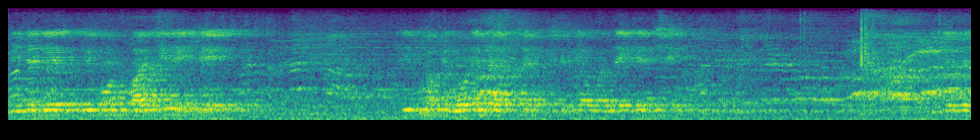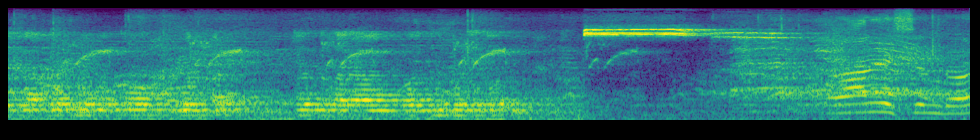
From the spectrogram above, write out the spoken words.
নিজেদের জীবন বাজি রেখে কীভাবে লড়ে যাচ্ছেন সেটি আমরা দেখেছি। নিজেদের সার্বভৌমত্ব জন্য তারা বদ্ধপরিকর অনেক সুন্দর।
